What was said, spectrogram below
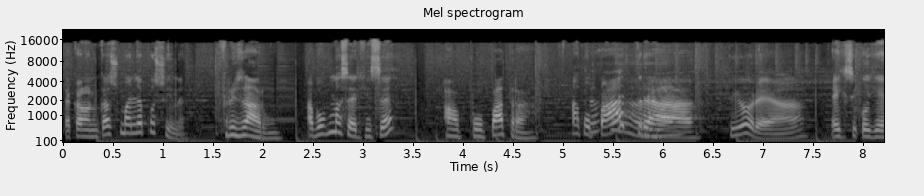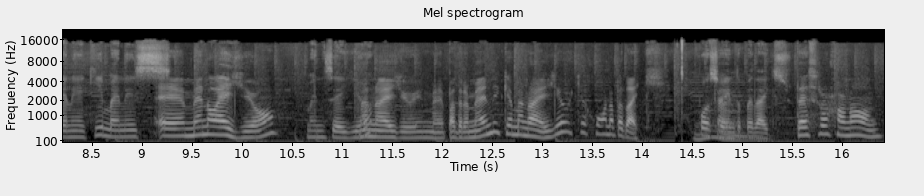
Τα κανονικά σου μαλλιά πώς είναι; Φριζάρουν. Από πού μας έρχεσαι; Από Πάτρα. Από Πάτρα. Τι ωραία. Έχεις οικογένεια εκεί, μένεις, Ε, μένω Αίγιο. μένεις Αίγυο. Μένω Αίγιο, είμαι παντρεμένη και μένω Αίγιο και έχω ένα παιδάκι. Πόσο είναι το παιδάκι σου; Τέσσερα χρονών.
